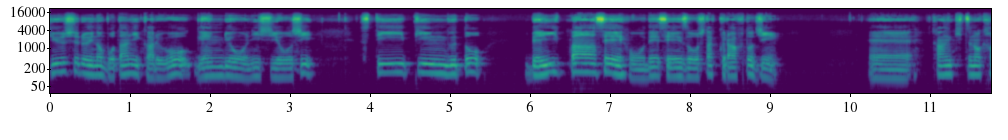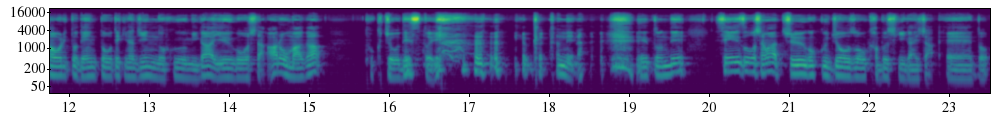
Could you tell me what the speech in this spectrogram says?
9種類のボタニカルを原料に使用しスティーピングとベイパー製法で製造したクラフトジン、えー、柑橘の香りと伝統的なジンの風味が融合したアロマが特徴ですという。よくわかんねえな。えっとで製造者は中国醸造株式会社。えっ、ー、と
